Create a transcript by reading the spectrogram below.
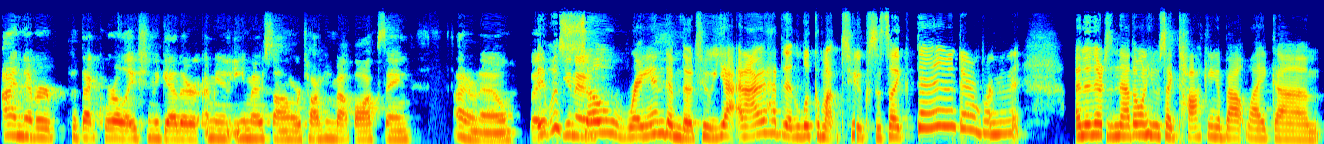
I never put that correlation together. I mean, an emo song, we're talking about boxing. I don't know. But it was you know, so random though too. Yeah, and I had to look them up too because it's like dun, dun, dun, and then there's another one he was like talking about like um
